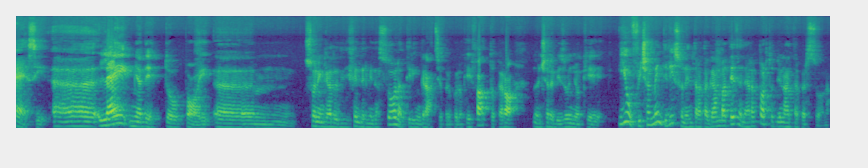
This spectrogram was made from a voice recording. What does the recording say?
Eh sì, eh, lei mi ha detto poi, ehm, sono in grado di difendermi da sola, ti ringrazio per quello che hai fatto, però non c'era bisogno che... Io ufficialmente lì sono entrata a gamba tesa nel rapporto di un'altra persona.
